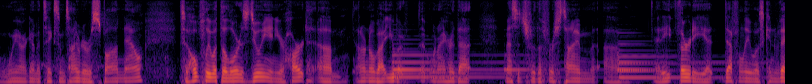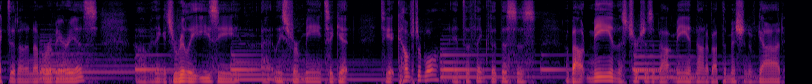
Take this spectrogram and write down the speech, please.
We are going to take some time to respond now to hopefully what the Lord is doing in your heart. Um, I don't know about you, but when I heard that message for the first time um, at 8.30 it definitely was convicted on a number of areas. Um, i think it's really easy at least for me to get to get comfortable and to think that this is about me and this church is about me and not about the mission of god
